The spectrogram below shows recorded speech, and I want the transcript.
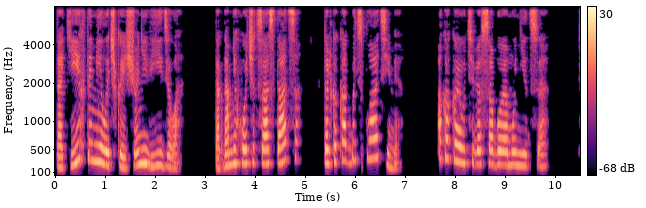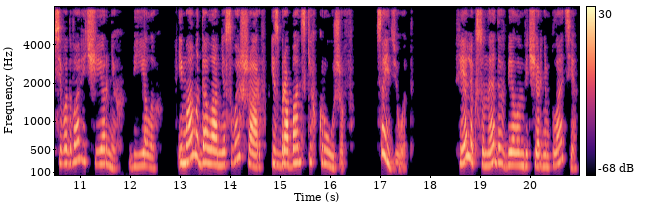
«Таких ты, милочка, еще не видела. Тогда мне хочется остаться. Только как быть с платьями? А какая у тебя с собой амуниция? Всего два вечерних, белых. И мама дала мне свой шарф из брабанских кружев. Сойдет». Феликсу Неда в белом вечернем платье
